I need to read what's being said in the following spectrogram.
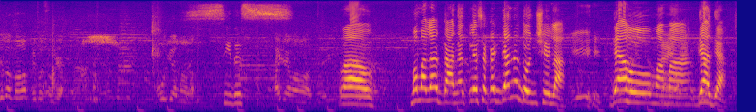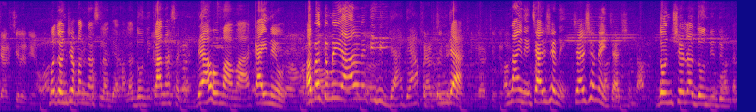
चलो मामा फेमस हो. गया हो. गया मामा सिरियस आ गया मामा वाव मग मला गाण्यातल्या सकट द्या ना दोनशेला. द्या हो मामा. द्या द्या. चारशेला. मग दोनशे पन्नास ला द्या मला. दोन्ही काना सकट. द्या हो मामा. काही नाही होत. अबे तुम्ही याल ना टीव्ही द्या द्या पटकन द्या. चारशे. नाही नाही चारशे नाही. चारशे नाही चारशे नाही. दोनशेला दोन्ही देऊन टाक.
